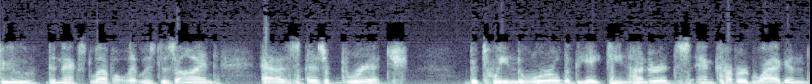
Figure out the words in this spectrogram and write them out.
to the next level. It was designed as, as a bridge between the world of the 1800s and covered wagons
